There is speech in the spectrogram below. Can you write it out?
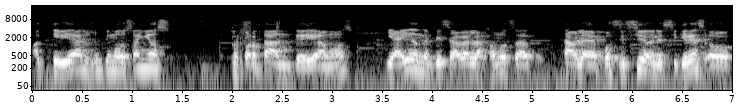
actividad en los últimos dos años Perfecto. importante, digamos. Y ahí es donde empieza a ver la famosa tabla de posiciones, si querés, o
